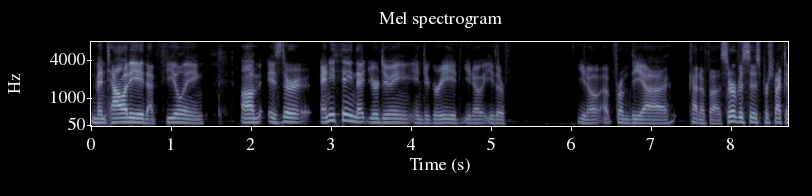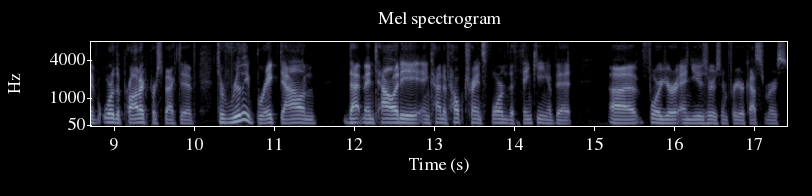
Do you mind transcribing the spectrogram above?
mentality, that feeling. Um, is there anything that you're doing in Degreed, you know, either you know, uh, from the uh, kind of uh, services perspective or the product perspective, to really break down that mentality and kind of help transform the thinking a bit uh, for your end users and for your customers?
